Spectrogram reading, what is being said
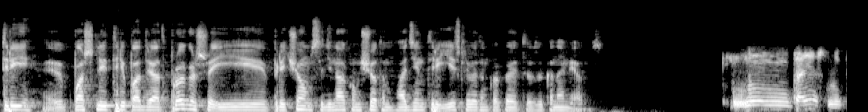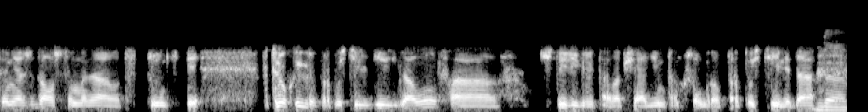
три, э, пошли три подряд проигрыша, и причем с одинаковым счетом 1-3. Есть ли в этом какая-то закономерность? Ну, конечно, никто не ожидал, что мы, да, вот, в принципе, в трех играх пропустили 9 голов, а четыре игры там вообще один там игрок пропустили, да. Да.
